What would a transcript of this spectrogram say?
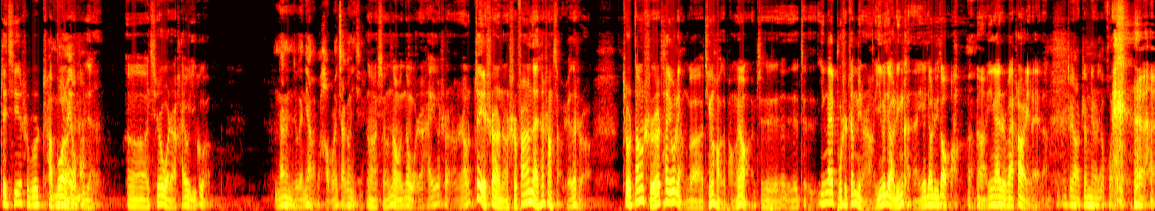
这期是不是差不多了？时间？呃，其实我这还有一个。那那你就给念了吧，好不容易加更一期。嗯，行，那我那我这还有一个事儿啊，然后这事儿呢是发生在他上小学的时候，就是当时他有两个挺好的朋友，这这应该不是真名啊，一个叫林肯，一个叫绿豆 啊，应该是外号一类的。这要是真名就毁了。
